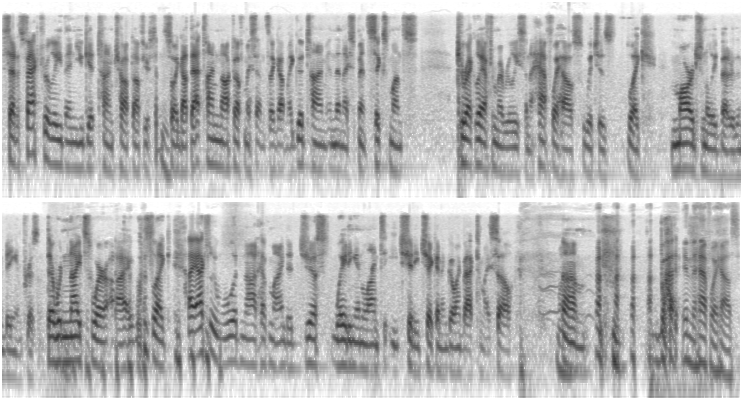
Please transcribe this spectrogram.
satisfactorily then you get time chopped off your sentence. So I got that time knocked off my sentence. I got my good time, and then I spent six months directly after my release in a halfway house, which is like marginally better than being in prison. There were nights where I was like, I actually would not have minded just waiting in line to eat shitty chicken and going back to my cell. Um, but In the halfway house.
